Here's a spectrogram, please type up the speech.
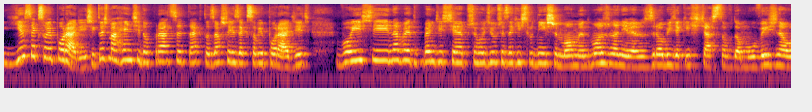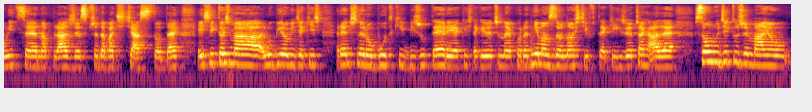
jest jak sobie poradzić. Jeśli ktoś ma chęci do pracy, tak, to zawsze jest jak sobie poradzić, bo jeśli nawet będzie się przechodził przez jakiś trudniejszy moment, można, nie wiem, zrobić jakieś ciasto w domu, wyjść na ulicę, na plażę, sprzedawać ciasto, tak. Jeśli ktoś ma, lubi robić jakieś ręczne robótki, biżuterię, jakieś takie rzeczy, no akurat nie mam zdolności w takich rzeczach, ale są ludzie, którzy mają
